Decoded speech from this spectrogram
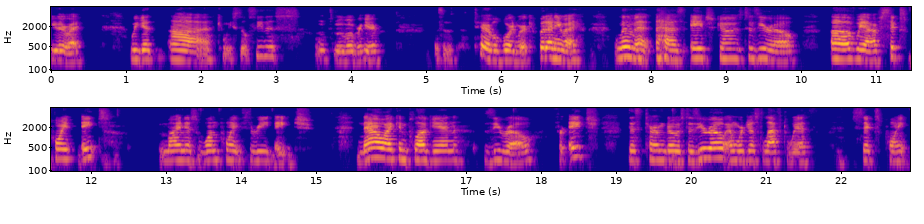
Either way, we get, uh, can we still see this? Let's move over here. This is terrible board work. But anyway, limit as h goes to 0 of, we have 6.8 minus 1.3h. Now I can plug in 0 for h. This term goes to 0, and we're just left with 6.8.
